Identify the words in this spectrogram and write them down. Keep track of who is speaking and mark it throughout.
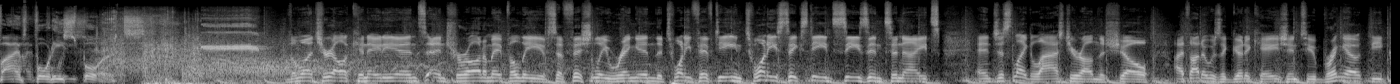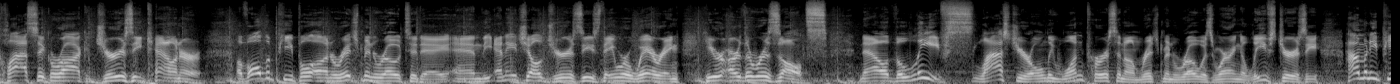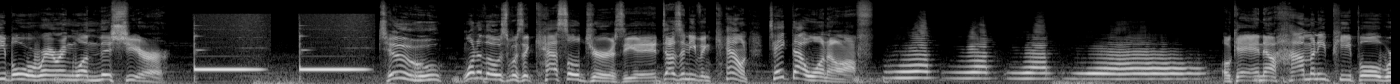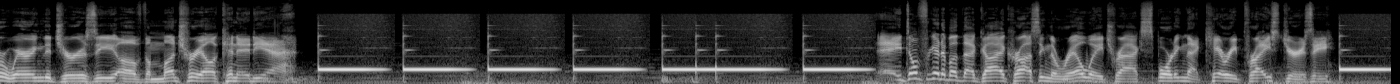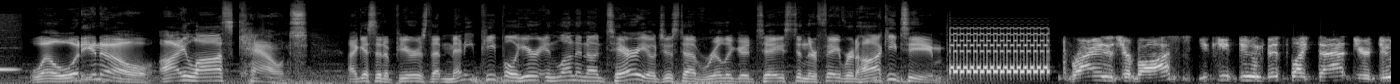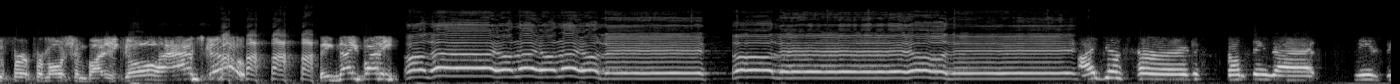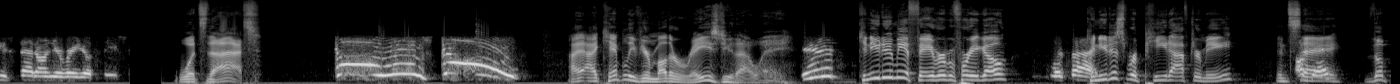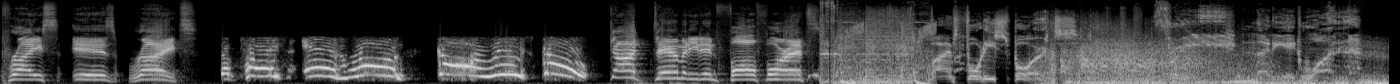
Speaker 1: 540 Sports.
Speaker 2: The Montreal Canadiens and Toronto Maple Leafs officially ring in the 2015 2016 season tonight. And just like last year on the show, I thought it was a good occasion to bring out the classic rock jersey counter. Of all the people on Richmond Row today and the NHL jerseys they were wearing, here are the results. Now, the Leafs, last year, only one person on Richmond Row was wearing a Leafs jersey. How many people were wearing one this year? Two. One of those was a Kessel jersey. It doesn't even count. Take that one off. Okay, and now how many people were wearing the jersey of the Montreal Canadiens? Hey, don't forget about that guy crossing the railway tracks sporting that Carey Price jersey. Well, what do you know? I lost count. I guess it appears that many people here in London, Ontario just have really good taste in their favorite hockey team.
Speaker 3: Brian is your boss. You keep doing bits like that, you're due for a promotion, buddy. Go, Habs, go! Big night, buddy.
Speaker 4: Ole, ole, ole, ole, ole, ole.
Speaker 5: I just heard something that needs to be said on your radio station.
Speaker 2: What's that?
Speaker 5: Go, Leafs, go!
Speaker 2: I, I can't believe your mother raised you that way.
Speaker 5: Dude,
Speaker 2: Can you do me a favor before you go?
Speaker 5: what's that?
Speaker 2: Can you just repeat after me and say,
Speaker 5: Okay.
Speaker 2: The price is right?
Speaker 5: The price is wrong! Go, Leafs, go!
Speaker 2: God damn it, he didn't fall for it!
Speaker 1: 540 Sports. Free 98.1.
